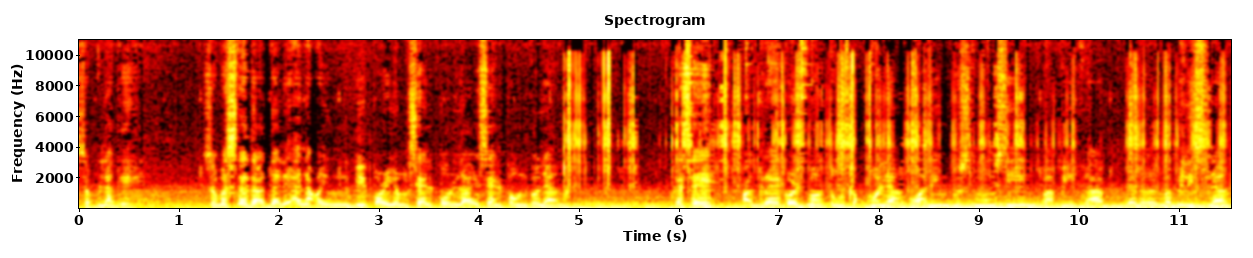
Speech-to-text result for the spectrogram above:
Sa vlog eh. So mas nadadalian ako yung before yung cellphone lang, cellphone ko lang. Kasi pag record mo, tutok mo lang kung ano yung gusto mong scene, pa-pick up, gano'n, mabilis lang.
